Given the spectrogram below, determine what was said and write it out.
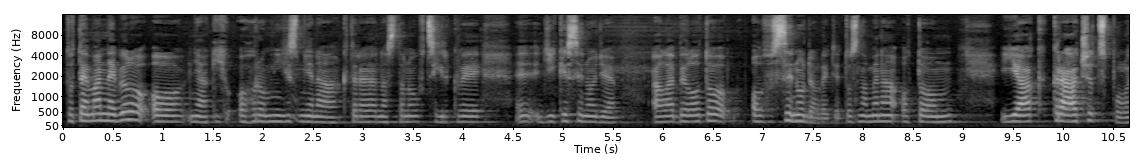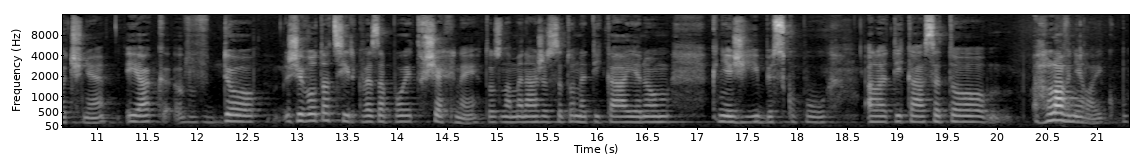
to téma nebylo o nějakých ohromných změnách, které nastanou v církvi eh, díky synodě, ale bylo to o synodalitě. To znamená o tom, jak kráčet společně, jak do života církve zapojit všechny. To znamená, že se to netýká jenom kněží, biskupů, ale týká se to hlavně lajků,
